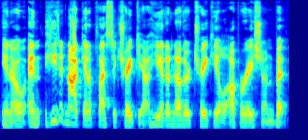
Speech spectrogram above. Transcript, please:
you know and he did not get a plastic trachea. He had another tracheal operation but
